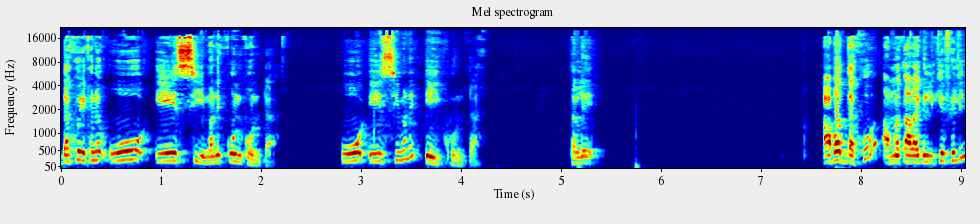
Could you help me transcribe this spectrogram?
দেখো এখানে ও এ সি মানে কোন কোনটা? ও এ সি মানে এই কোনটা? তাহলে আবার দেখো আমরা তার আগে লিখে ফেলি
